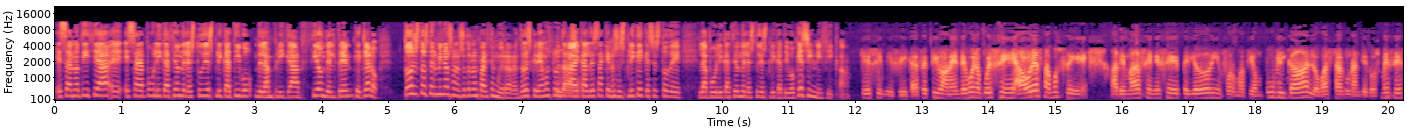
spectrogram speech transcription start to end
esa noticia, eh, esa publicación del estudio explicativo de la aplicación del tren, que claro, todos estos términos a nosotros nos parecen muy raros. Entonces queríamos preguntar a la alcaldesa que nos explique qué es esto de la publicación del estudio explicativo. ¿Qué significa? ¿Qué significa? Efectivamente. Bueno, pues eh, ahora estamos eh, además en ese periodo de información pública, lo va a estar durante dos meses,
